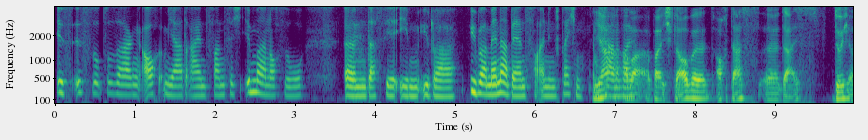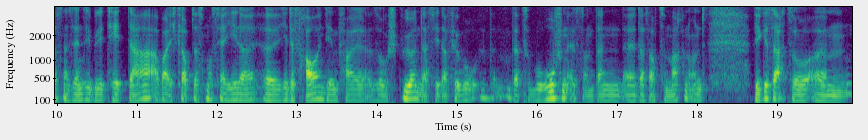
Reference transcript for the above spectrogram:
es ist sozusagen auch im Jahr 23 immer noch so, ähm, dass wir eben über, über Männerbands vor allen Dingen sprechen im ja, Karneval. Aber, aber ich glaube, auch das, äh, da ist durchaus eine Sensibilität da, aber ich glaube, das muss ja jeder, äh, jede Frau in dem Fall so spüren, dass sie dafür dazu berufen ist und dann äh, das auch zu machen. Und wie gesagt, so ähm,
